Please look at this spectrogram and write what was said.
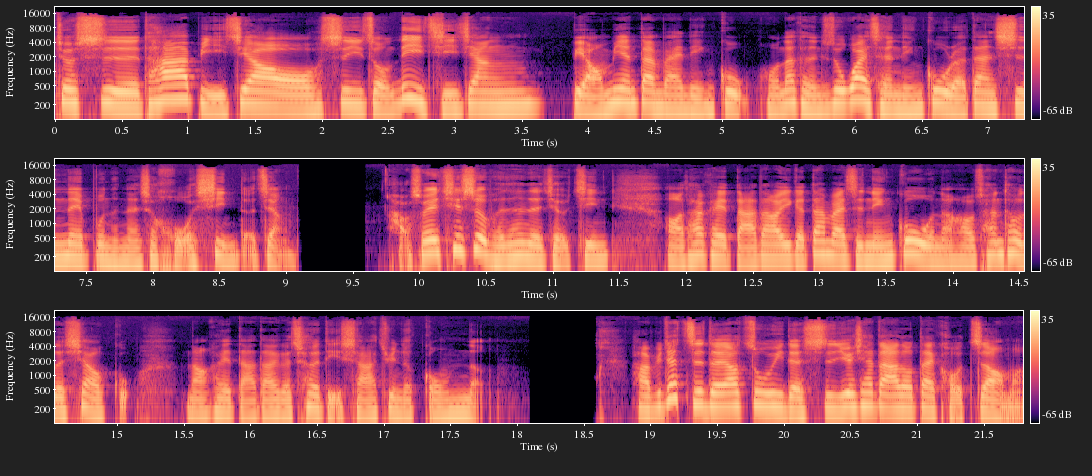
就是它比较是一种立即将表面蛋白凝固哦，那可能就是外层凝固了，但是内部仍然是活性的这样。好，所以七十五%的酒精哦，它可以达到一个蛋白质凝固，然后穿透的效果，然后可以达到一个彻底杀菌的功能。好，比较值得要注意的是，因为现在大家都戴口罩嘛，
